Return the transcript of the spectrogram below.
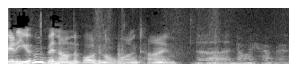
Brianna, you haven't been on the vlog in a long time. Uh, no, I haven't.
